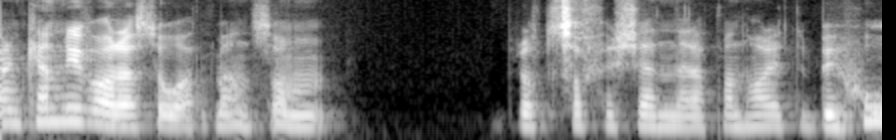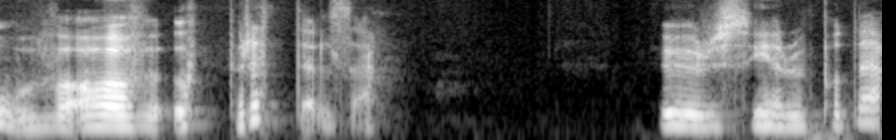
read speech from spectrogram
Ibland kan det ju vara så att man som brottsoffer känner att man har ett behov av upprättelse. Hur ser du på det?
